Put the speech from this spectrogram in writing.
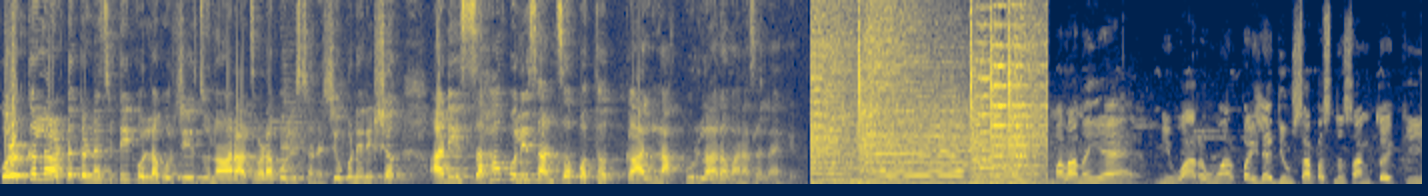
कोरटकरला अटक करण्यासाठी कोल्हापूरचे जुना राजवाडा पोलीस ठाण्याचे उपनिरीक्षक आणि सहा पोलिसांचं पथक काल नागपूरला रवाना झालं आहे. मला नाही आहे. मी वारंवार पहिल्या दिवसापासून सांगतोय की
